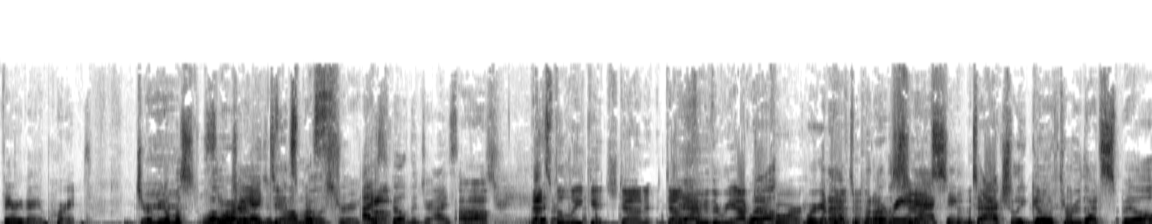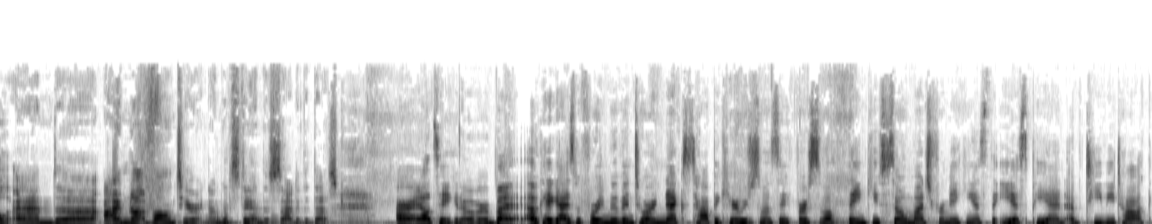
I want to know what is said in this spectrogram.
very, very important. Jeremy almost well, Sorry, Jeremy I just did spill almost, his drink. I Oh. spilled the drink. I spilled Oh. the drink. That's the leakage down down Yeah. through the reactor well, core. We're gonna have to put on the We're suits to actually go through that spill, and uh, I'm not volunteering. I'm going to stay on this side of the desk. All right, I'll take it over. But okay, guys, before we move into our next topic here, we just want to say, first of all, thank you so much for making us the ESPN of TV Talk.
